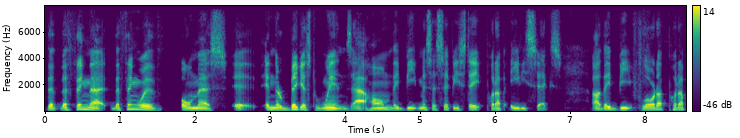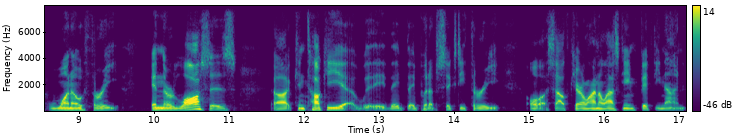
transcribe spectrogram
the the thing that the thing with Ole Miss in their biggest wins at home, they beat Mississippi State, put up 86. Uh, they beat Florida, put up 103. In their losses, uh, Kentucky uh, they they put up 63 oh, South Carolina last game 59.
